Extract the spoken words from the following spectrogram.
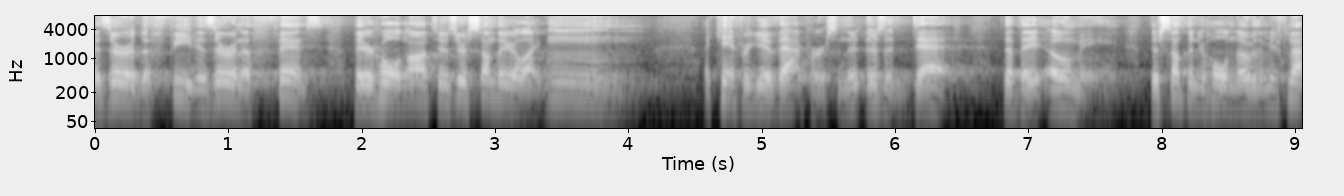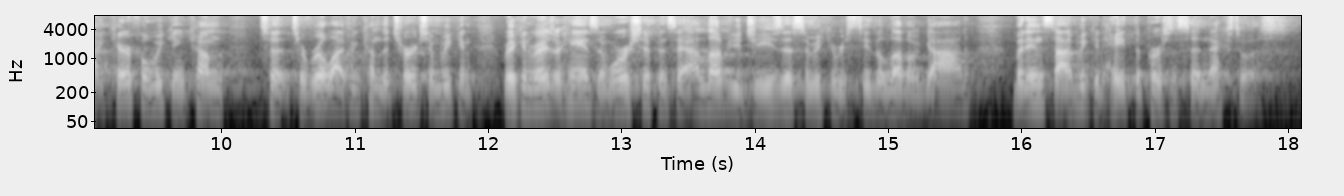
is there a defeat? Is there an offense that you're holding on to? Is there somebody you're like, hmm, I can't forgive that person? There, there's a debt that they owe me. There's something you're holding over them. If not careful, we can come to, to real life. Can come to church and we can, we can raise our hands and worship and say, I love you, Jesus, and we can receive the love of God. But inside, we could hate the person sitting next to us.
